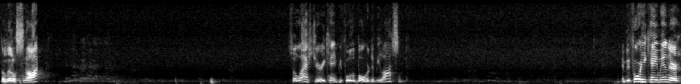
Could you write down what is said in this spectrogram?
The little snot. So last year he came before the board to be licensed. And before he came in there,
